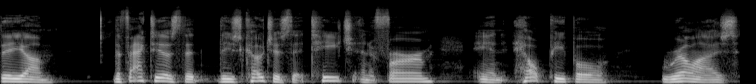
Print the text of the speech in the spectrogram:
the, um, the fact is that these coaches that teach and affirm and help people realize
